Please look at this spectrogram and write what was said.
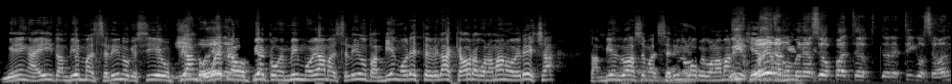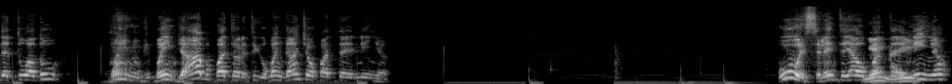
Bien ahí también Marcelino que sigue golpeando. Vuelve a golpear con el mismo ya Marcelino. También Oreste Velázquez ahora con la mano derecha. También lo hace Marcelino López con la mano Uy, izquierda. buena combinación parte de Orestico. Se van de tú a tú. Buen, buen ya por parte de Orestico. Buen gancho por parte del niño. Uh, excelente ya por Bien, parte del niño.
